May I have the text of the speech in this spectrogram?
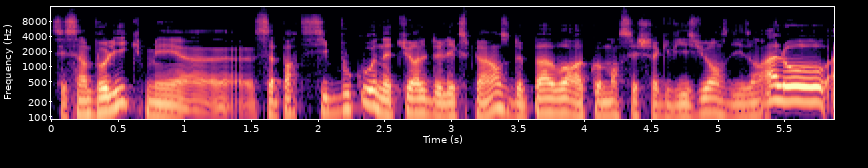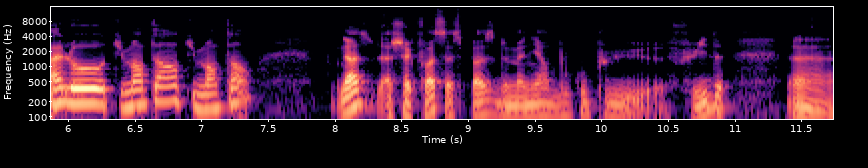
C'est symbolique, mais euh, ça participe beaucoup au naturel de l'expérience de ne pas avoir à commencer chaque visio en se disant Allô, allô, tu m'entends, tu m'entends? Là, à chaque fois, ça se passe de manière beaucoup plus euh, fluide. Euh,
